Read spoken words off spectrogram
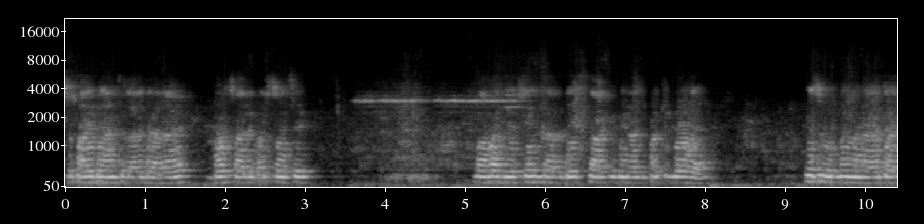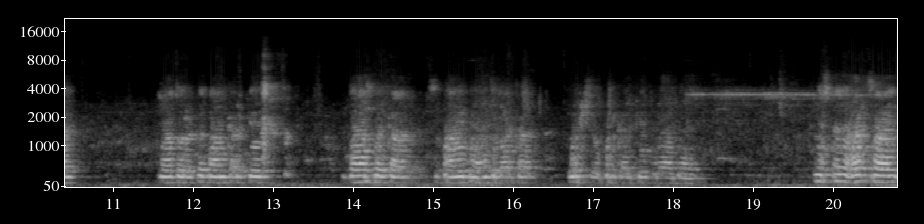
सफ़ाई अभियान चलाया जा रहा है। बहुत सारे वर्षों से बाबा देव सिंह का देश का आगे मेरा बटलो है। इस रूप में मनाया जाए। या तो रक्तदान करके, दस प्रकार सफ़ाई अभियान चलाकर वृक्ष रोपण करके चलाया जाए। इस तरह हर साल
